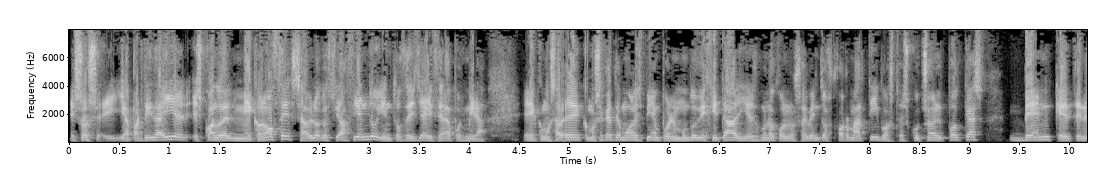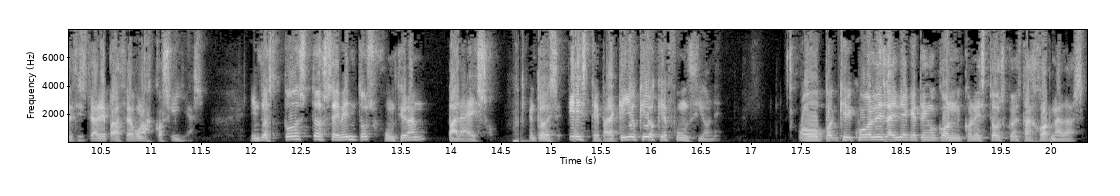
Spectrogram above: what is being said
Eso y a partir de ahí es cuando él me conoce, sabe lo que estoy haciendo y entonces ya dice, ah, pues mira, eh, como sabe, como sé que te mueves bien por el mundo digital y es bueno con los eventos formativos, te escucho en el podcast, ven que te necesitaré para hacer algunas cosillas. Y entonces todos estos eventos funcionan para eso. Entonces, este, ¿para qué yo quiero que funcione? ¿O cuál es la idea que tengo con, estos, con estas jornadas?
